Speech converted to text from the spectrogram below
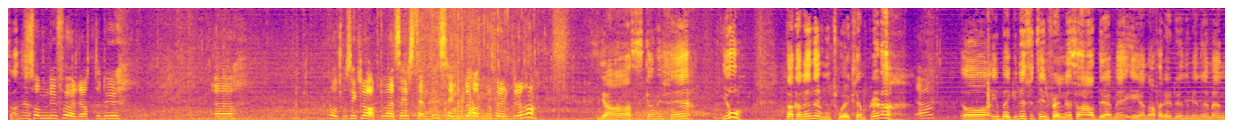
Sånn, ja. Som du føler at du eh, holdt på å si klarte å være selvstendig selv om du hadde med foreldre, da. Ja, skal vi se. Jo, da kan jeg nevne to eksempler, da. Ja. Og I begge disse tilfellene så hadde jeg med en av foreldrene mine, men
